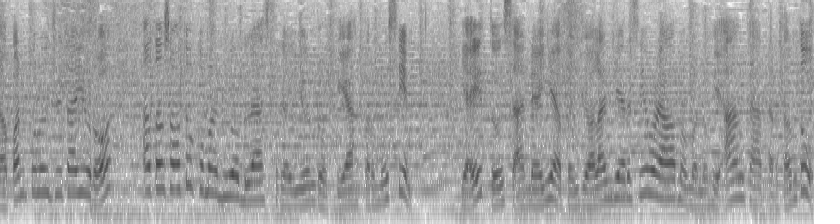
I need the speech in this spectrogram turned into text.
80 juta euro atau 1,12 triliun rupiah per musim yaitu seandainya penjualan jersey Real memenuhi angka tertentu.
